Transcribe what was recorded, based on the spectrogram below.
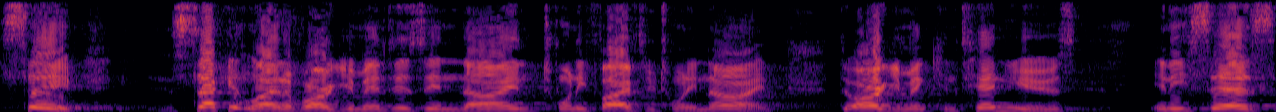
saved. Second line of argument is in 9, 25 through 29. The argument continues, and he says,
